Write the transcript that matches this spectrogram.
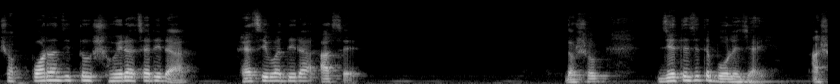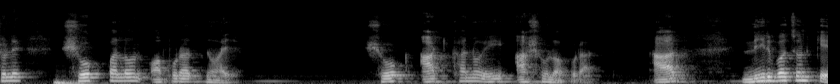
সব পরাজিত স্বৈরাচারীরা ফ্যাসিবাদীরা আছে। দর্শক, যেতে যেতে বলে যাই, আসলে শোক পালন অপরাধ নয়। শোক আটখানোই আসল অপরাধ। আর নির্বাচনকে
